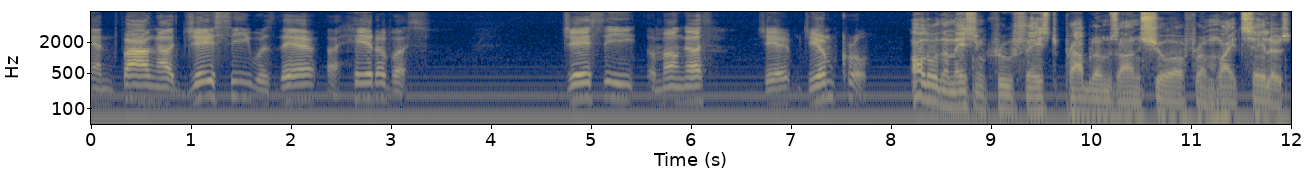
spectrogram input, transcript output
and found out JC was there ahead of us. JC among us, Jim Crow. Although the Mason crew faced problems on shore from white sailors,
